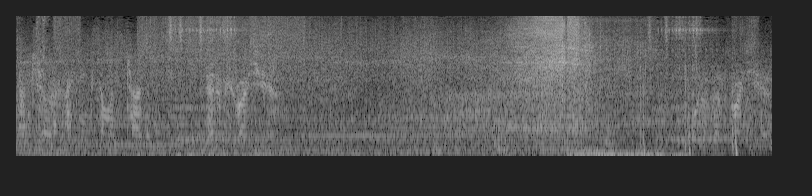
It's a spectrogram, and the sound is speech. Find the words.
Not sure. I think someone's targeting me. Enemy right here. One of them right here.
